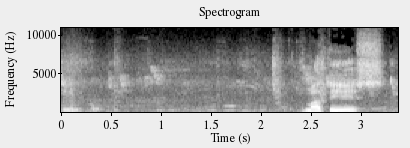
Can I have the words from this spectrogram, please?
Ayan po. Kamatis. Yun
